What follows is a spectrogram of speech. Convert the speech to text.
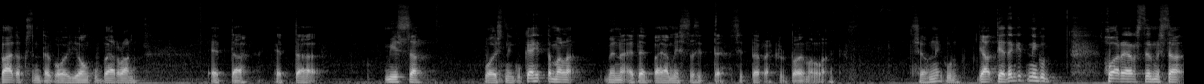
päätöksentekoon jonkun verran, että, että missä voisi niin kuin kehittämällä mennä eteenpäin ja missä sitten, sitten rekrytoimalla se on niin kuin, ja tietenkin niin kuin HR-järjestelmissä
